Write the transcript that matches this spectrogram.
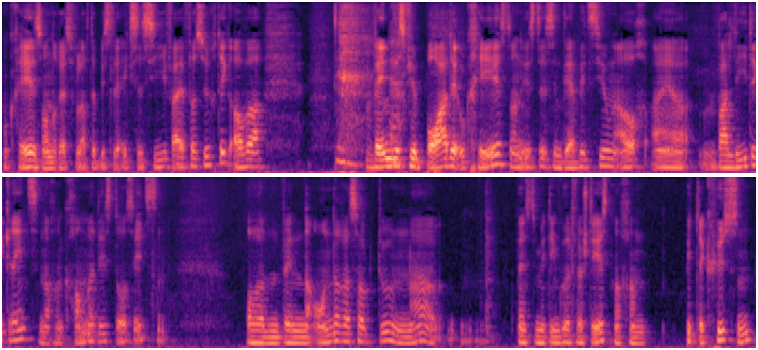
okay, das andere ist vielleicht ein bisschen exzessiv eifersüchtig, aber wenn das für beide okay ist, dann ist das in der Beziehung auch eine valide Grenze. Nachher kann man das da setzen. Und wenn ein anderer sagt, du, na, wenn du mit ihm gut verstehst, nachher bitte küssen,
